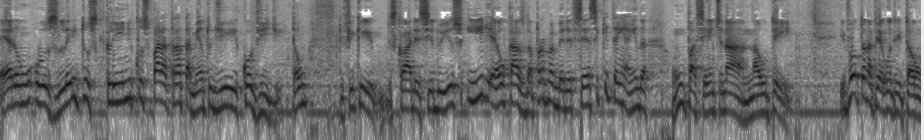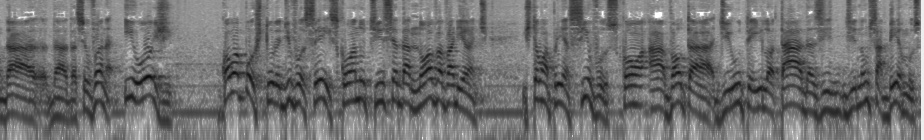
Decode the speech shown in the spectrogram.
eram os leitos clínicos para tratamento de Covid. Então, que fique esclarecido isso, e é o caso da própria beneficência que tem ainda um paciente na, na UTI. E voltando à pergunta então da, da, da Silvana, e hoje Qual a postura de vocês com a notícia da nova variante? Estão apreensivos com a volta de UTI lotadas e de não sabermos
